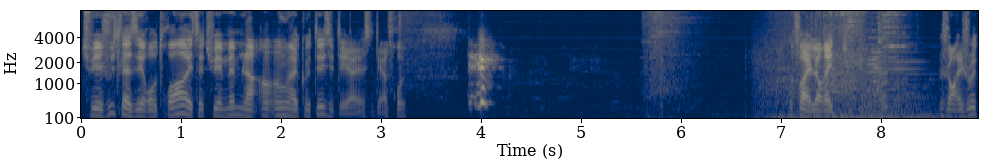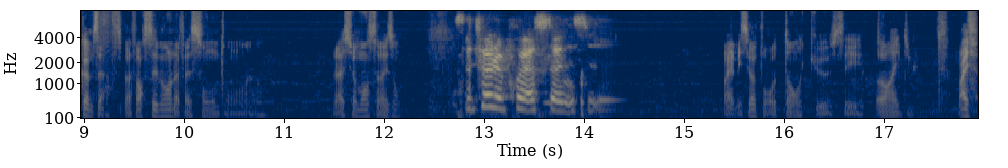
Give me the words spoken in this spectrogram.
tuait juste la 0-3 et ça tuait même la 1-1 à côté, c'était euh, c'était affreux. Enfin, elle aurait dû. Je l'aurais joué comme ça, c'est pas forcément la façon dont... euh, Là, sûrement, c'est raison. C'est toi le pro Hearthstone ici. Ouais, mais c'est pas pour autant que c'est aurait dû. Bref.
